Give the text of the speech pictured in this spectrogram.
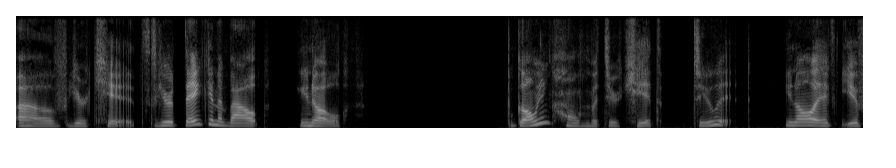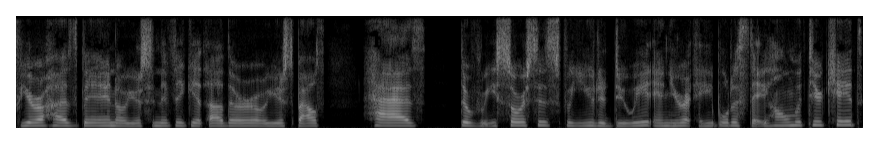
of your kids. If you're thinking about, you know, going home with your kids, do it. You know, if if your husband or your significant other or your spouse has the resources for you to do it and you're able to stay home with your kids,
